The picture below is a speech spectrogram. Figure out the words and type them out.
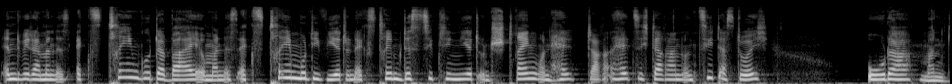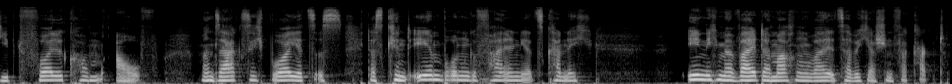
Entweder man ist extrem gut dabei und man ist extrem motiviert und extrem diszipliniert und streng und hält, hält sich daran und zieht das durch. Oder man gibt vollkommen auf. Man sagt sich, boah, jetzt ist das Kind eh im Brunnen gefallen, jetzt kann ich eh nicht mehr weitermachen, weil jetzt habe ich ja schon verkackt.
